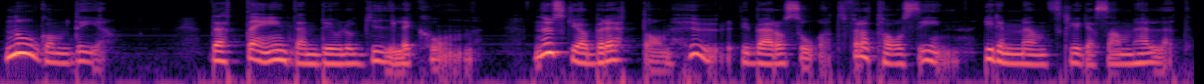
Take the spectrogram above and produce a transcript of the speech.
Nog om det. Detta är inte en biologilektion. Nu ska jag berätta om hur vi bär oss åt för att ta oss in i det mänskliga samhället.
